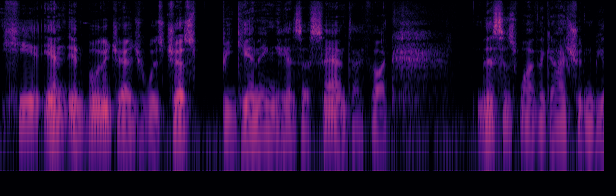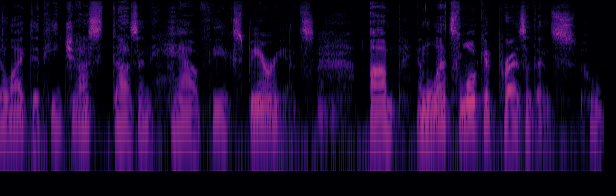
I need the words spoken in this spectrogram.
he in, in Buttigieg was just beginning his ascent. I thought, this is why the guy shouldn't be elected. He just doesn't have the experience. Um, and let's look at presidents who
